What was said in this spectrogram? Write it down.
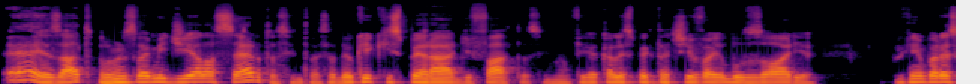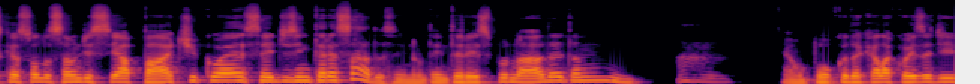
É, exato. Pelo menos vai medir ela certo, assim. Tu vai saber o que, que esperar de fato, assim. Não fica aquela expectativa ilusória. Porque me parece que a solução de ser apático é ser desinteressado, assim. Não tem interesse por nada, então... Uhum. É um pouco daquela coisa de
